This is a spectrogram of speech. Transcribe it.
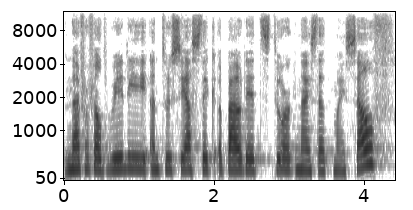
never felt really enthusiastic about it to organize that myself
